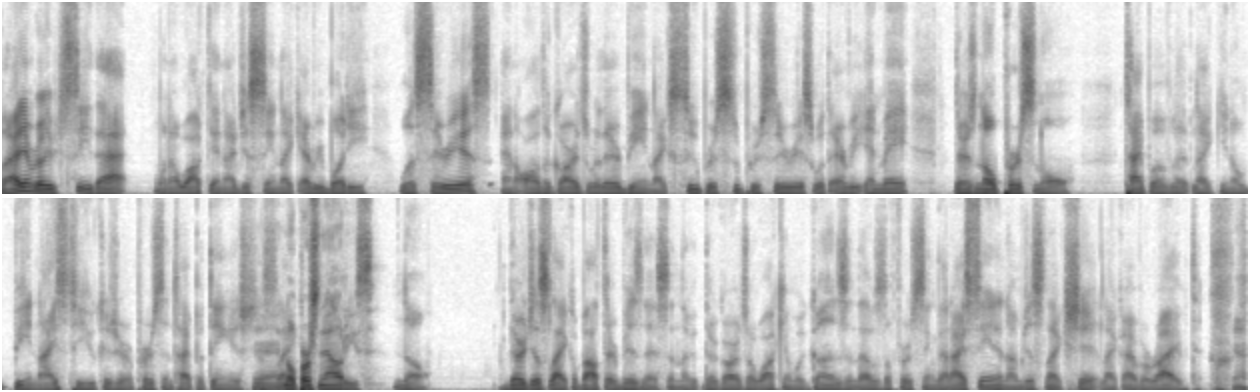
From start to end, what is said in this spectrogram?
But I didn't really see that when I walked in. I just seen like everybody was serious and all the guards were there being like super super serious with every inmate. There's no personal type of like you know being nice to you because you're a person type of thing. It's just yeah, like no personalities. no. They're just like about their business, and the, their guards are walking with guns, and that was the first thing that I seen, and I'm just like, shit, like I've arrived. Yeah.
